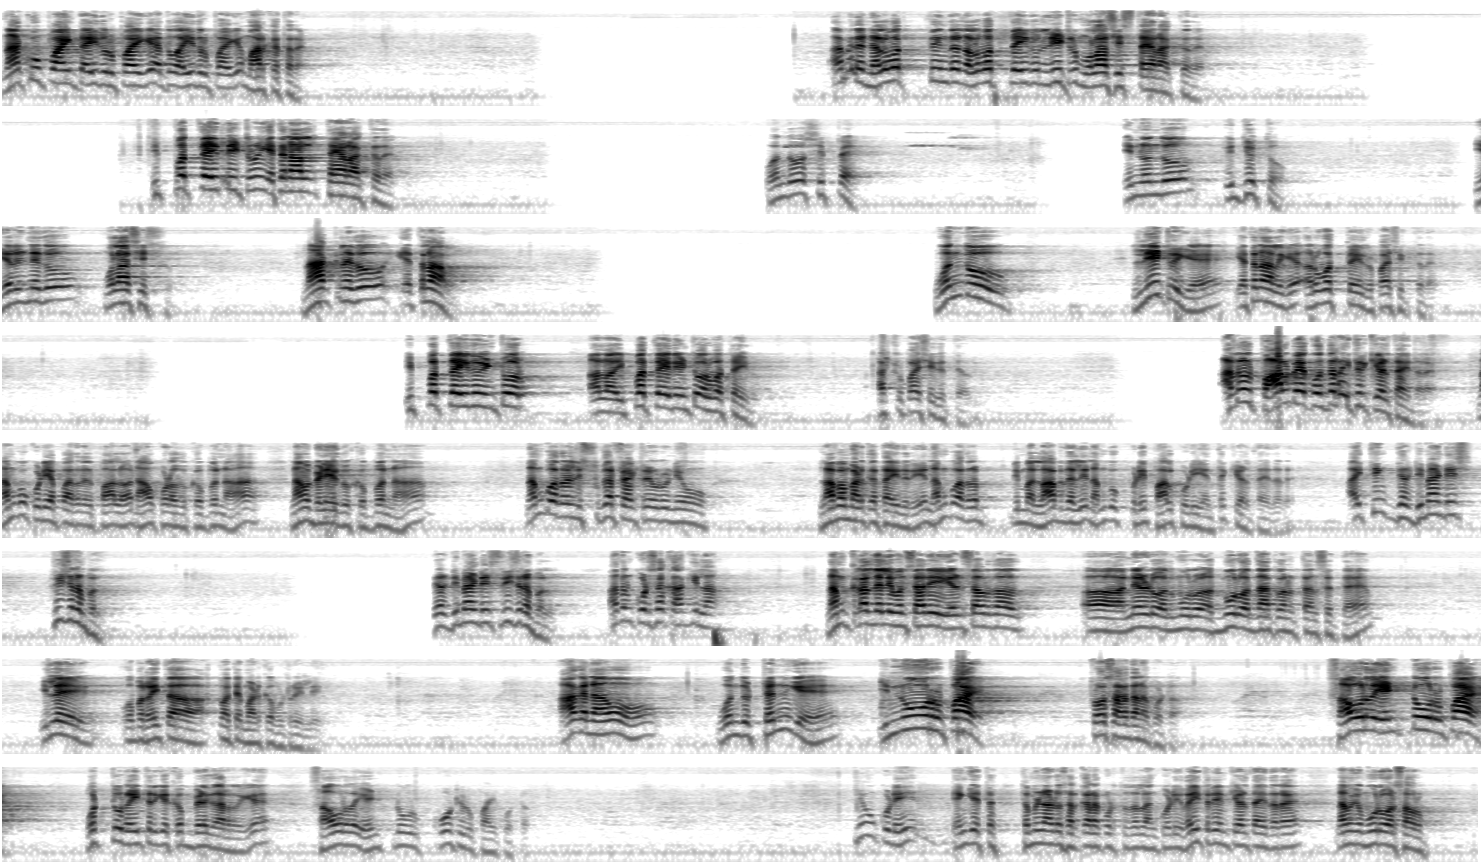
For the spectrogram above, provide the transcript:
ನಾಲ್ಕು ಪಾಯಿಂಟ್ ಐದು ರೂಪಾಯಿಗೆ ಅಥವಾ ಐದು ರೂಪಾಯಿಗೆ ಮಾರ್ಕತಾರೆ ಆಮೇಲೆ ನಲವತ್ತಿಂದ ನಲವತ್ತೈದು ಲೀಟರ್ ಮೊಲಾಸಿಸ್ ತಯಾರಾಗ್ತದೆ. ಇಪ್ಪತ್ತೈದು ಲೀಟರ್ ಎಥೆನಾಲ್ ತಯಾರಾಗ್ತದೆ. ಒಂದು ಸಿಪ್ಪೆ, ಇನ್ನೊಂದು ವಿದ್ಯುತ್ತು. ಎರಡನೇದು ಮೊಲಾಸಿಸ್, ನಾಲ್ಕನೇದು ಎಥನಾಲ್. ಒಂದು ಲೀಟ್ರಿಗೆ ಎಥನಾಲ್ಗೆ ಅರವತ್ತೈದು ರೂಪಾಯಿ ಸಿಗ್ತದೆ. ಇಪ್ಪತ್ತೈದು ಇಂಟು ಅಲ್ಲ, ಇಪ್ಪತ್ತೈದು ಇಂಟು ಅರವತ್ತೈದು. ಅಷ್ಟು ರೂಪಾಯಿ ಸಿಗುತ್ತೆ ಅವ್ರಿಗೆ. ಅದ್ರಲ್ಲಿ ಪಾಲ್ ಬೇಕು ಅಂತ ರೈತರು ಕೇಳ್ತಾ ಇದ್ದಾರೆ. ನಮಗೂ ಕುಡಿಯಪ್ಪ ಅದರಲ್ಲಿ ಪಾಲು, ನಾವು ಕೊಡೋದು ಕಬ್ಬನ್ನು, ನಾವು ಬೆಳೆಯೋದು ಕಬ್ಬನ್ನು. ನಮಗೂ ಅದರಲ್ಲಿ ಶುಗರ್ ಫ್ಯಾಕ್ಟ್ರಿಯವರು ನೀವು ಲಾಭ ಮಾಡ್ಕೋತಾ ಇದ್ದೀರಿ. ನಮಗೂ ಅದರ ನಿಮ್ಮ ಲಾಭದಲ್ಲಿ ನಮಗೂ ಕೊಡಿ, ಪಾಲು ಕೊಡಿ ಅಂತ ಕೇಳ್ತಾ ಇದ್ದಾರೆ. I think their demand is reasonable their demand is reasonable ಅದನ್ನು ಕೊಡ್ಸೋಕ್ಕಾಗಿಲ್ಲ ನಮ್ಮ ಕಾಲದಲ್ಲಿ ಒಂದ್ಸಾರಿ ಎರಡು ಸಾವಿರದ ಹನ್ನೆರಡು, ಹದಿಮೂರು ಹದಿಮೂರು, ಹದಿನಾಲ್ಕು ಅಂತ ಅನ್ಸುತ್ತೆ. ಇಲ್ಲೇ ಒಬ್ಬ ರೈತ ಆತ್ಮಹತ್ಯೆ ಮಾಡ್ಕೊಬಿಟ್ರು ಇಲ್ಲಿ. ಆಗ ನಾವು ಒಂದು ಟನ್ಗೆ ಇನ್ನೂರು ರೂಪಾಯಿ ಪ್ರೋತ್ಸಾಹಧನ ಕೊಟ್ಟ ಸಾವಿರದ ಎಂಟುನೂರು ರೂಪಾಯಿ ಒಟ್ಟು ರೈತರಿಗೆ, ಕಬ್ಬು ಬೆಳೆಗಾರರಿಗೆ ಸಾವಿರದ ಎಂಟುನೂರು ಕೋಟಿ ರೂಪಾಯಿ ಕೊಟ್ಟ ನೀವು ಕೊಡಿ ಹೆಂಗೆ ತಮಿಳುನಾಡು ಸರ್ಕಾರ ಕೊಡ್ತದಲ್ಲ ಹಂಗೆ ರೈತರು ಏನು ಕೇಳ್ತಾ ಇದ್ದಾರೆ? ನಮಗೆ ಮೂರುವರೆ ಸಾವಿರ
